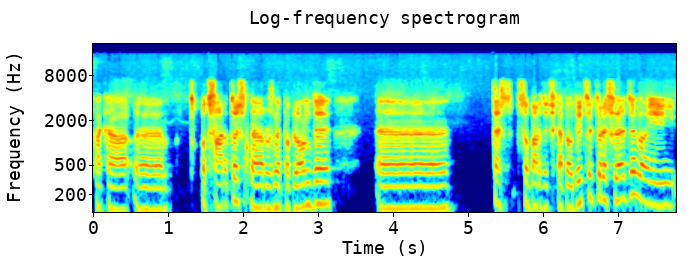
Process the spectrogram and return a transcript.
Taka e, otwartość na różne poglądy. E, też są bardzo ciekawe audycje, które śledzę, no i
